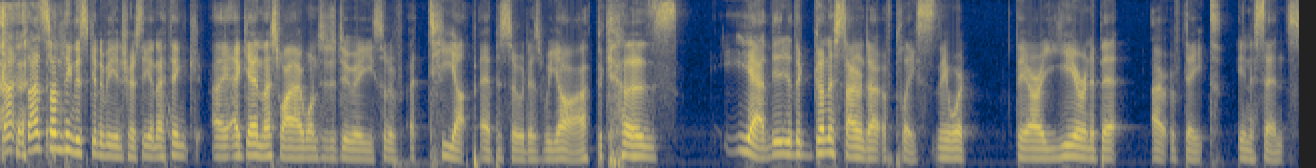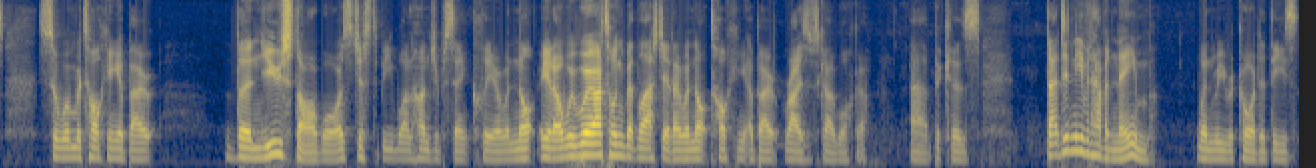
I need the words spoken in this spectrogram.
that, that's something that's going to be interesting, and I think I, again that's why I wanted to do a sort of a tee up episode as we are because yeah they're, they're gonna sound out of place. They were they are a year and a bit out of date in a sense. So when we're talking about the new Star Wars, just to be one hundred percent clear, we're not you know we, we are talking about the Last Jedi. We're not talking about Rise of Skywalker uh, because that didn't even have a name when we recorded these.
